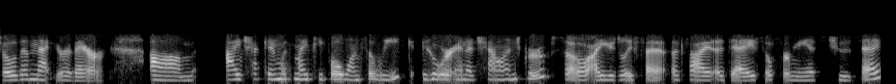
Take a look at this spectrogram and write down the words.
show them that you're there. Um, I check in with my people once a week who are in a challenge group. So I usually set aside a day. So for me, it's Tuesday.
